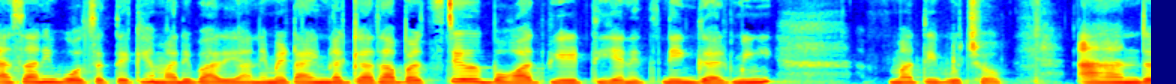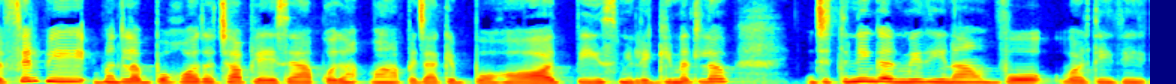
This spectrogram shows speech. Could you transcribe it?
ऐसा नहीं बोल सकते कि हमारी बारी आने में टाइम लग गया था बट स्टिल बहुत भीड़ थी यानी इतनी गर्मी मत ही पूछो। एंड फिर भी मतलब बहुत अच्छा प्लेस है आपको वहाँ पे जाके बहुत पीस मिलेगी। मतलब जितनी गर्मी थी ना वो वर्ती थी।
